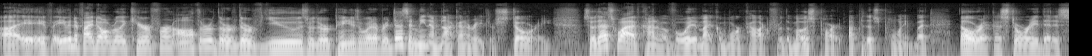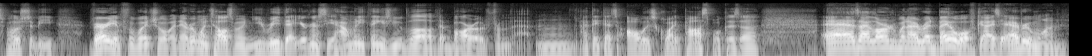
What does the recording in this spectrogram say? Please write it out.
uh, if even if I don't really care for an author, their their views or their opinions or whatever, it doesn't mean I'm not going to read their story. So that's why I've kind of avoided Michael Moorcock for the most part up to this point. But Elric, a story that is supposed to be very influential, and everyone tells me when you read that, you're going to see how many things you love that borrowed from that. Mm, I think that's always quite possible because, uh as I learned when I read Beowulf, guys, everyone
